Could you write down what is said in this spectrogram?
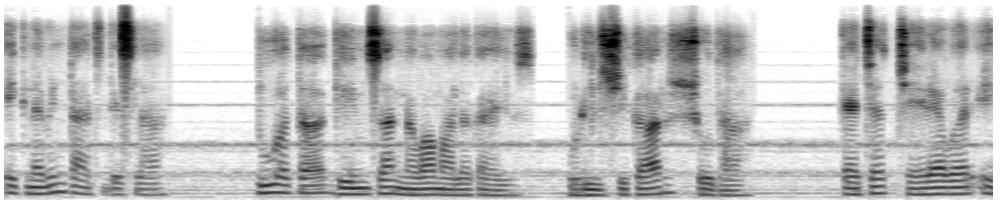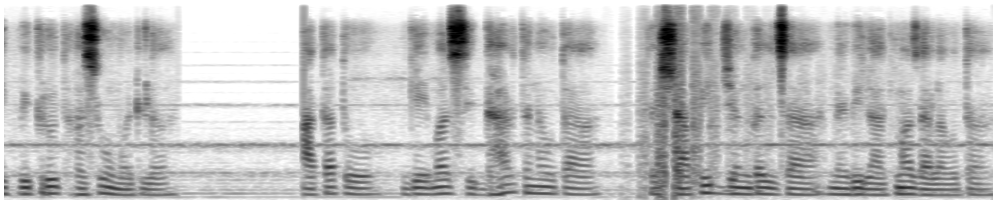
एक नवीन टास्क दिसला तू आता गेमचा नवा मालक आहेस. पुढील शिकार शोधा. त्याच्या चेहऱ्यावर एक विकृत हसू उमटलं. आता तो गेमर सिद्धार्थ नव्हता तर शापित जंगलचा नवीन लात्मा झाला होता.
